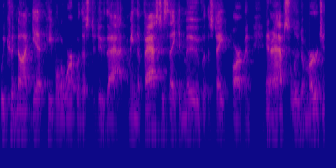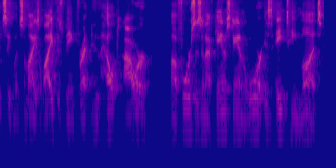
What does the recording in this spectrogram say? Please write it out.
we could not get people to work with us to do that. I mean, the fastest they can move with the State Department in an absolute emergency when somebody's life is being threatened, who helped our uh, forces in Afghanistan in the war, is 18 months.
